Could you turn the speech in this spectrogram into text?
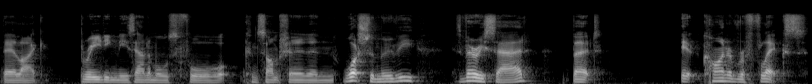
they're like breeding these animals for consumption and watch the movie. It's very sad, but it kind of reflects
